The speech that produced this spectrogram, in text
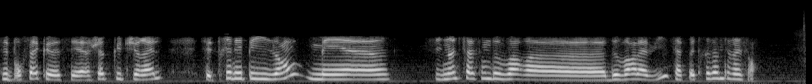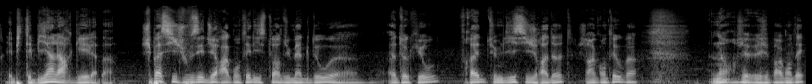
C'est pour ça que c'est un choc culturel. C'est très dépaysant, mais euh, c'est une autre façon de voir, euh, de voir la vie. Ça peut être très intéressant. Et puis t'es bien largué là-bas. Je sais pas si je vous ai déjà raconté l'histoire du McDo euh, à Tokyo. Fred, tu me dis si je radote. J'ai raconté ou pas? Non, j'ai pas raconté.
